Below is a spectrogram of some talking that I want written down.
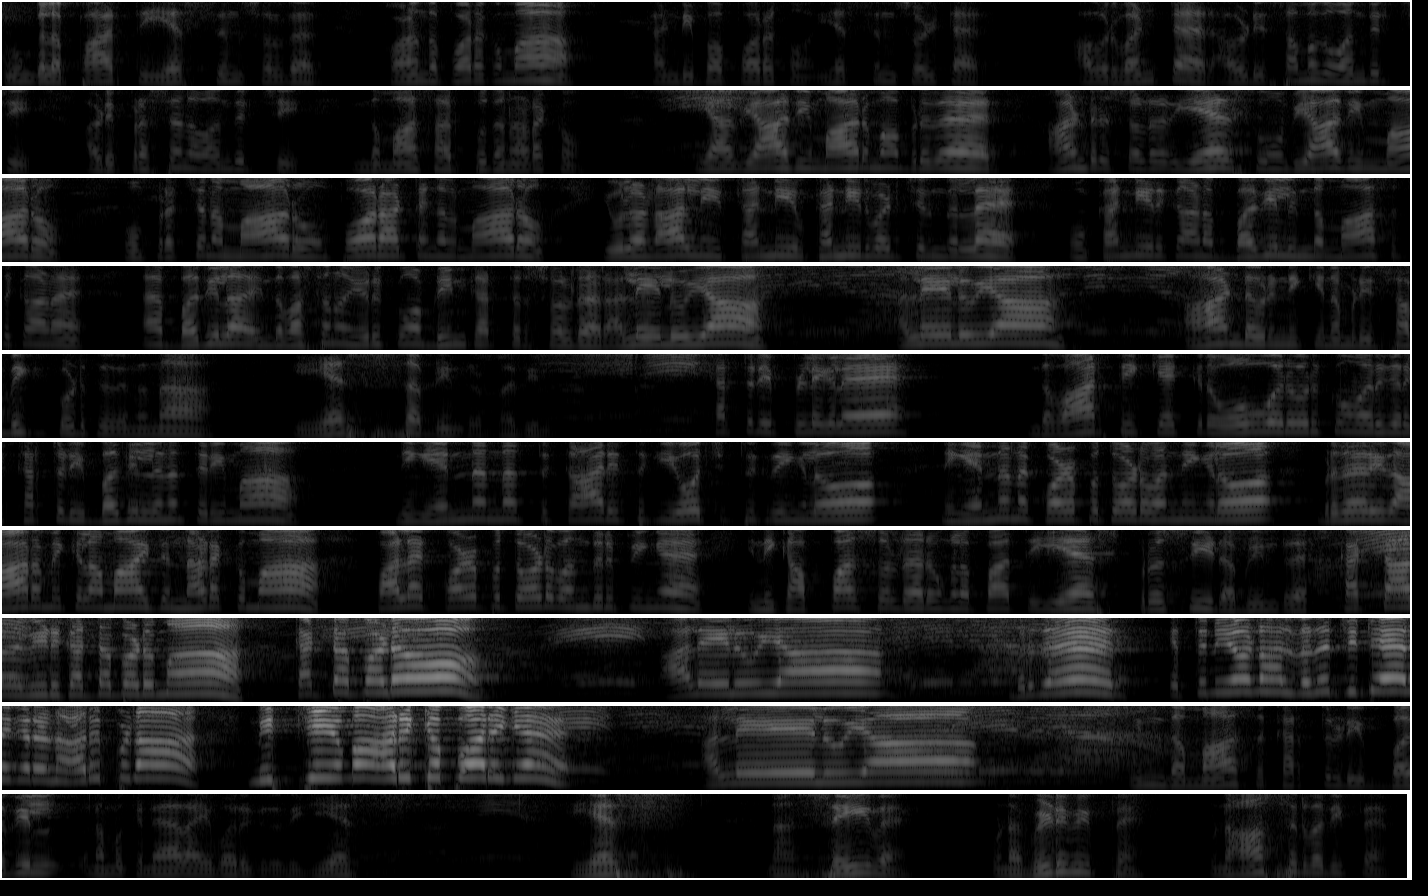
உங்களை பார்த்து எஸ்ன்னு சொல்றாரு. குழந்தை பிறக்குமா? கண்டிப்பா பிறக்கும். எஸ்ன்னு சொல்லிட்டார். அவர் வந்துட்டார். அவருடைய சமூகம் வந்துடுச்சு அவருடைய பிரசனை வந்துடுச்சு இந்த மாசம் அற்புதம் நடக்கும். என் வியாதி மாறுமா பிரதர் ஆண்டு சொல்றார் எஸ் உன் வியாதி மாறும். உன் பிரச்சனை மாறும் போராட்டங்கள் மாறும். இவ்வளோ நாள் நீ கண்ணீர் கண்ணீர் வடிச்சிருந்தல உன் கண்ணீருக்கான பதில் இந்த மாசத்துக்கான பதிலாக இந்த வசனம் இருக்கும் அப்படின்னு கர்த்தர் சொல்றார். அல்லே லூயா அல்லே லூயா ஆண்டவர் இன்னைக்கு நம்முடைய சபைக்கு கொடுத்தது என்னன்னா எஸ் அப்படின்ற பதில். கர்த்தருடைய பிள்ளைகளே இந்த வார்த்தை கேட்கிற ஒவ்வொருவருக்கும் வருகிற கர்த்தருடைய பதில் என்ன தெரியுமா? நீங்க என்னென்ன காரியத்துக்கு யோசிச்சுட்டு இருக்கிறீங்களோ நீங்க என்னென்ன குழப்பத்தோடு வந்தீங்களோ பிரதர் இது ஆரம்பிக்கலாமா இது நடக்குமா பல குழப்பத்தோடு வந்திருப்பீங்க. இன்னைக்கு அப்பா சொல்றாரு உங்களை பார்த்து எஸ் ப்ரொசீட் அப்படின்ற. கட்டாத வீடு கட்டப்படுமா? கட்டப்படும். அலையலூயா பிரதர் எத்தனையோ நாள் விதைச்சிட்டே இருக்கிறேன். அறுப்புடா. நிச்சயமா அறுக்க போறீங்க. அலேலுயா இந்த மாச கர்த்தருடைய பதில் நமக்கு நேராய் வருகிறது. எஸ் எஸ் நான் செய்வேன். உன்னை விடுவிப்பேன். உன்னை ஆசிர்வதிப்பேன்.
